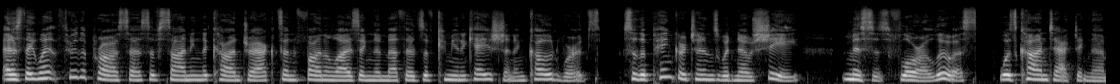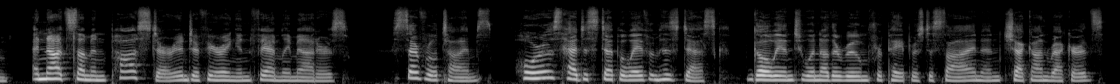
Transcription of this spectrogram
as they went through the process of signing the contracts and finalizing the methods of communication and code words, so the Pinkertons would know she, Mrs. Flora Lewis, was contacting them, and not some impostor interfering in family matters. Several times, Horace had to step away from his desk, go into another room for papers to sign and check on records,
